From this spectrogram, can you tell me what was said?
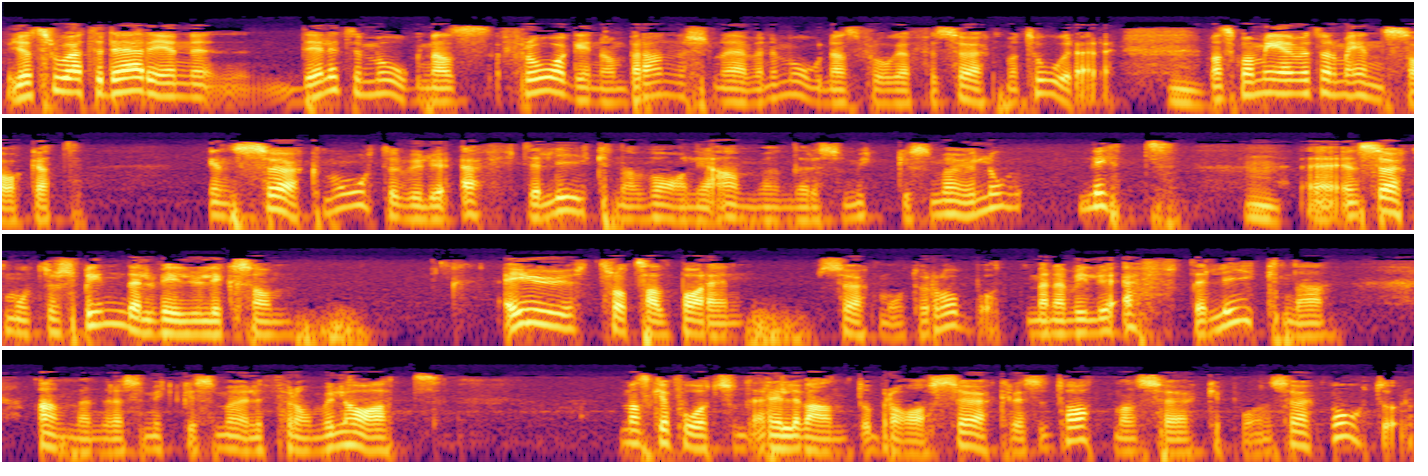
Jag tror att det där är en, det är lite mognadsfråga inom branschen och även en mognadsfråga för sökmotorer. Mm. Man ska vara medveten om en sak att en sökmotor vill ju efterlikna vanliga användare så mycket som möjligt. Mm. Eh, en sökmotorspindel vill ju liksom är ju trots allt bara en sökmotorrobot men den vill ju efterlikna användare så mycket som möjligt för de vill ha att man ska få ett så relevant och bra sökresultat man söker på en sökmotor.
